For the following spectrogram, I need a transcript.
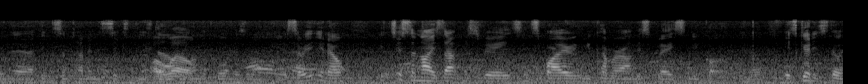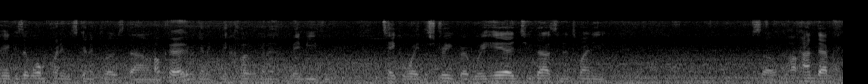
in uh, I think sometime in the '60s Oh, down wow. on the corners along here. So you know. It's just a nice atmosphere. It's inspiring. You come around this place and you've got, you know, it's good. It's still here because at one point it was going to close down. Okay. They were going to, they were going to maybe even take away the street, but we're here in 2020. So How- pandemic.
